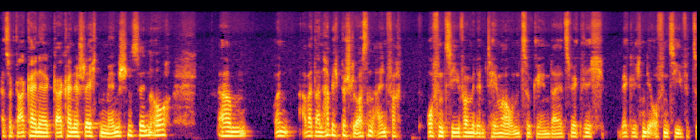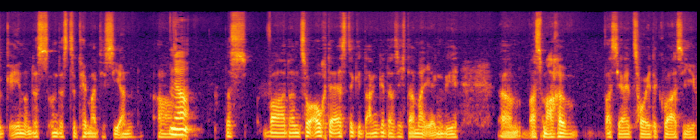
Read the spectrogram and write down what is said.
also gar keine, gar keine schlechten Menschen sind auch. Ähm, und, aber dann habe ich beschlossen, einfach offensiver mit dem Thema umzugehen, da jetzt wirklich, wirklich in die Offensive zu gehen und das, und das zu thematisieren. Ähm, ja. Das war dann so auch der erste Gedanke, dass ich da mal irgendwie ähm, was mache, was ja jetzt heute quasi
